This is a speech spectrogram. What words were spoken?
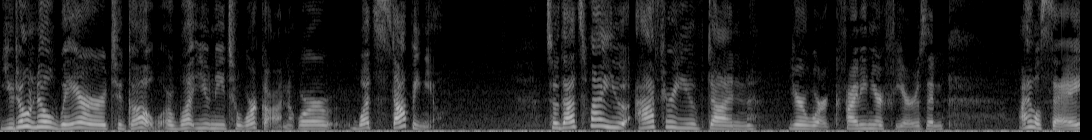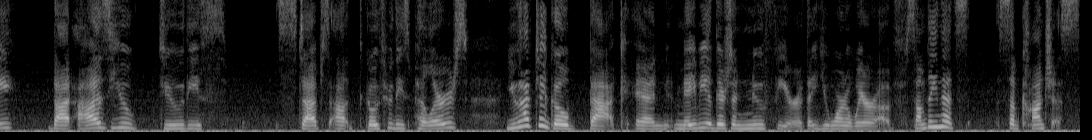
you don't know where to go or what you need to work on or what's stopping you. So that's why you, after you've done your work, finding your fears, and I will say that as you do these steps out, go through these pillars, you have to go back and maybe there's a new fear that you weren't aware of, something that's subconscious,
